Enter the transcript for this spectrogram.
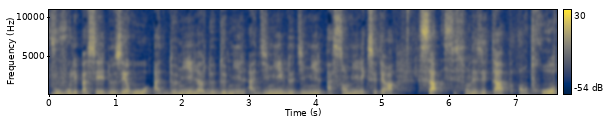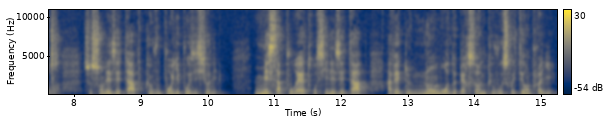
Vous voulez passer de 0 à 2000, de 2000 à 10 000, de 10 000 à 100 000, etc. Ça, ce sont des étapes, entre autres, ce sont des étapes que vous pourriez positionner. Mais ça pourrait être aussi des étapes avec le nombre de personnes que vous souhaitez employer.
